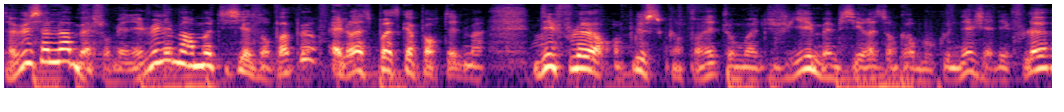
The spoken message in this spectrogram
t'as vu celle-là ben, Elles sont bien élevées, les marmottes ici, elles n'ont pas peur. Elles restent presque à portée de main. Des fleurs, en plus, quand on est au mois de juillet, même s'il reste encore beaucoup de neige, il y a des fleurs,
